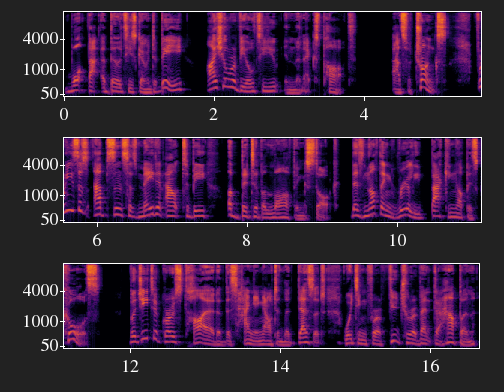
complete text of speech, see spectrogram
What that ability is going to be, I shall reveal to you in the next part. As for Trunks, Frieza's absence has made him out to be a bit of a laughing stock. There's nothing really backing up his cause. Vegeta grows tired of this hanging out in the desert, waiting for a future event to happen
